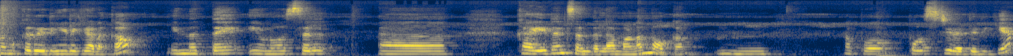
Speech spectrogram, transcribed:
നമുക്ക് റീഡിങ്ങിലേക്ക് കിടക്കാം. ഇന്നത്തെ യൂണിവേഴ്സൽ ഗൈഡൻസ് എന്തെല്ലാമാണെന്ന് നോക്കാം. അപ്പോൾ പോസിറ്റീവായിട്ടിരിക്കുക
